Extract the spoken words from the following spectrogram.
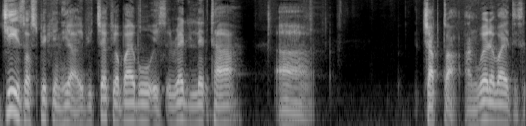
Jesus speaking here. If you check your Bible, it's red letter uh, chapter, and wherever it is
